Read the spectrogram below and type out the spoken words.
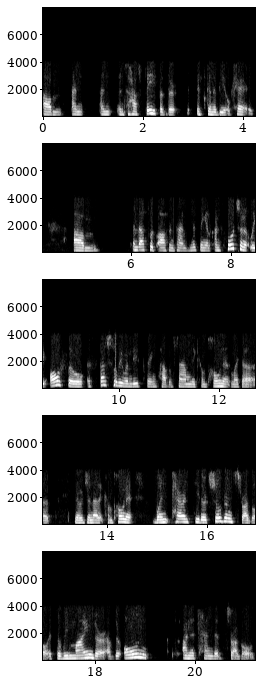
um, and and and to have faith that it's going to be okay. Um, and that's what's oftentimes missing. And unfortunately, also, especially when these things have a family component, like a, a you know genetic component, when parents see their children struggle, it's a reminder of their own unattended struggles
